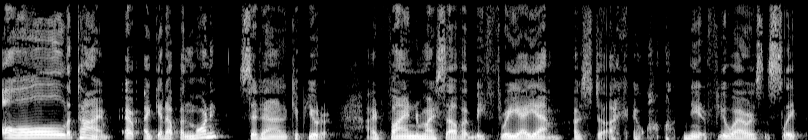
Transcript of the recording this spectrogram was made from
all the time. I get up in the morning, sit down at the computer. I'd find myself, it'd be 3 a.m. I still I need a few hours of sleep.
